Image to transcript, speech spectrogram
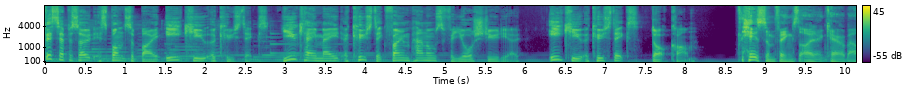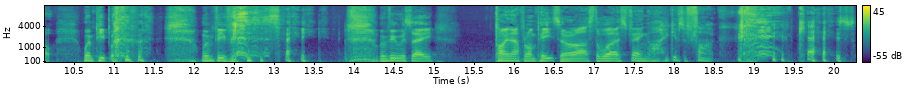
This episode is sponsored by EQ Acoustics, UK made acoustic foam panels for your studio. EQAcoustics.com here's some things that I don't care about. When people when people say when people say pineapple on pizza, oh that's the worst thing. Oh, who gives a fuck? cares?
